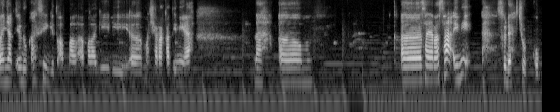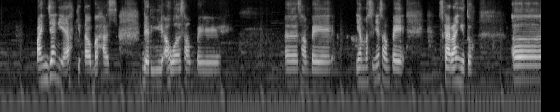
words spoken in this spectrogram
banyak edukasi gitu apal apalagi di uh, masyarakat ini ya. Nah um, uh, saya rasa ini sudah cukup panjang ya kita bahas dari awal sampai uh, sampai ya maksudnya sampai sekarang gitu. Uh,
